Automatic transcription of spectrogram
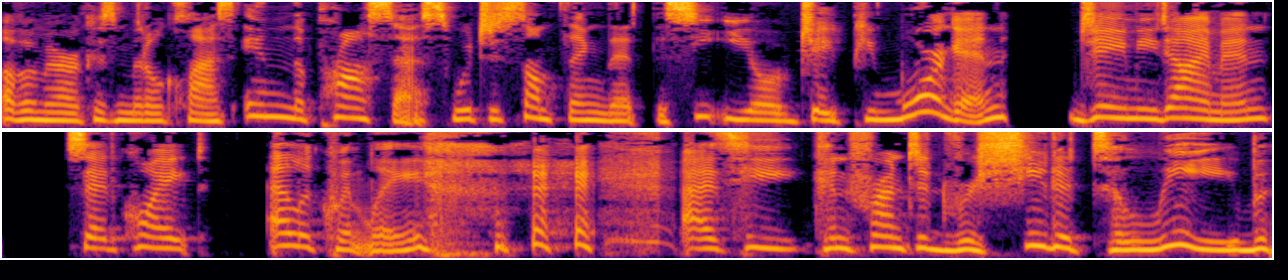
of America's middle class in the process, which is something that the CEO of JP Morgan, Jamie Dimon, said quite eloquently as he confronted Rashida Tlaib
